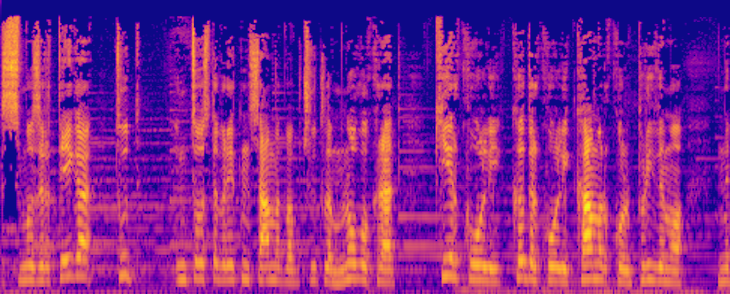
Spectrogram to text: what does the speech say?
smo zaradi tega tudi, in to sta verjetno sama dva občutila mnogo krat, kjerkoli, kadarkoli, kamorkoli pridemo, ne,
